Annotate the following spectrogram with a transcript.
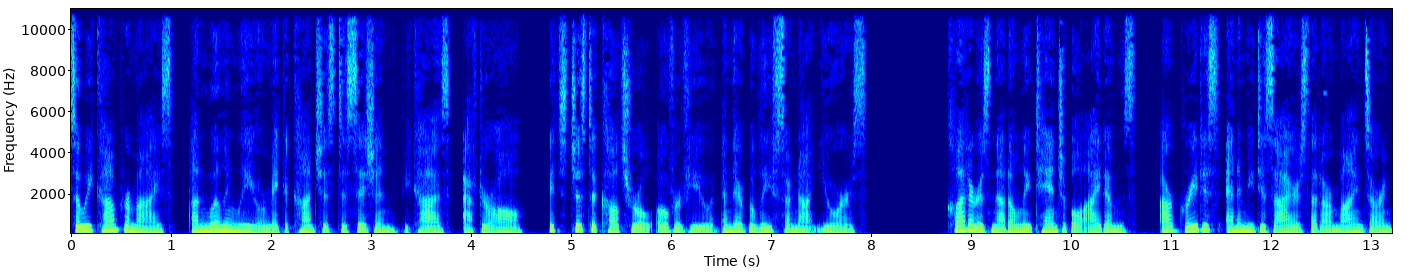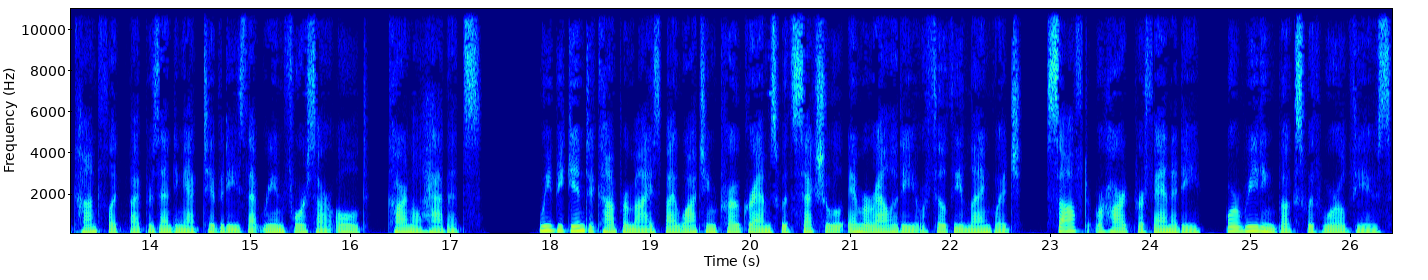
So we compromise, unwillingly or make a conscious decision, because, after all, it's just a cultural overview and their beliefs are not yours. Clutter is not only tangible items, our greatest enemy desires that our minds are in conflict by presenting activities that reinforce our old, carnal habits. We begin to compromise by watching programs with sexual immorality or filthy language, soft or hard profanity, or reading books with worldviews.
